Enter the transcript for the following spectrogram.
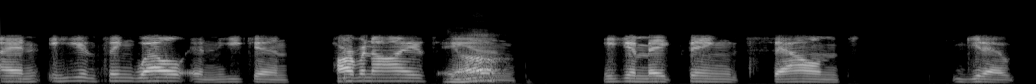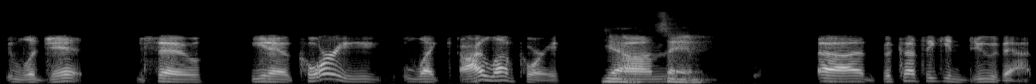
and he can sing well, and he can harmonize, Yeah. and he can make things sound, you know, legit. So, you know, Corey, like I love Corey, Yeah, Um, same. uh, because he can do that.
